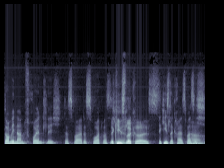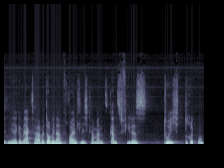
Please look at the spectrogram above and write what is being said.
Dominant freundlich, das war das Wort, was der ich. Der Kieslerkreis. der Kieslerkreis, was ah. ich mir gemerkt habe. Dominant freundlich kann man ganz vieles durchdrücken.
